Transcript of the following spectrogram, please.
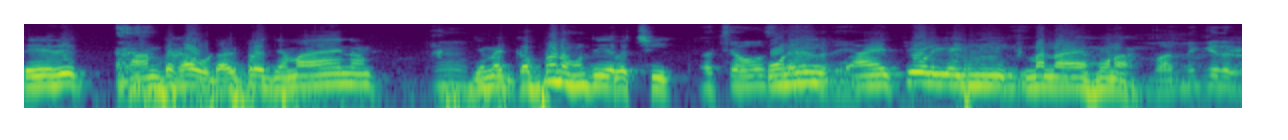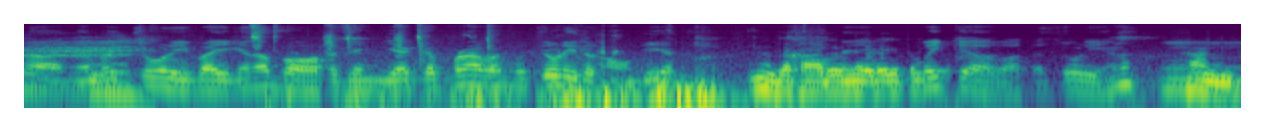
ਤੇ ਇਹਦੇ ਥਣ ਦਿਖਾਓ ਡਾਕਟਰ ਜਮਾ ਐ ਨਾ ਹੂੰ। ਜਿਵੇਂ ਗੱਭਣ ਹੁੰਦੀ ਹੈ ਬੱਚੀ। ਅੱਛਾ ਟਾਈਮ ਦੇ ਐ ਝੋਲੀ ਇੰਨੀ ਮਨ ਐ ਹੋਣਾ। ਬੰਨ ਕੇ ਦਿਖਾ ਦਿੰਦੇ ਬਈ ਝੋਲੀ ਬਾਈ ਕਹਿੰਦਾ ਬਹੁਤ ਚੰਗੀ ਆ ਗੱਬਣਾ ਵਾਂਗੂ ਝੋਲੀ ਦਿਖਾਉਂਦੀ ਆ। ਦਿਖਾ ਦਿਓ ਨੇੜੇ ਤੋਂ। ਬਈ ਕੀ ਬਾਤ ਆ ਝੋਲੀ ਹਨਾ? ਹਾਂਜੀ।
